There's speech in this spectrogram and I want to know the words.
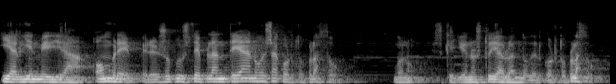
Y alguien me dirá, hombre, pero eso que usted plantea no es a corto plazo. Bueno, es que yo no estoy hablando del corto plazo.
